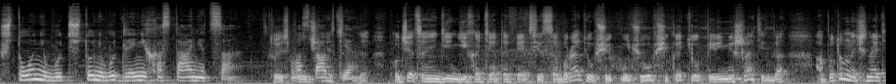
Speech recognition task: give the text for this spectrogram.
что-нибудь, что-нибудь для них останется. То есть, получается, да, получается, они деньги хотят опять все собрать, общую кучу, общий котел, перемешать их, да, а потом начинать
